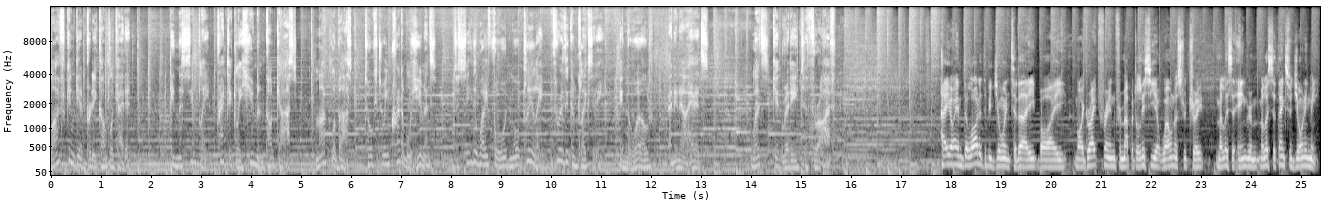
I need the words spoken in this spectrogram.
Life can get pretty complicated. In the Simply Practically Human podcast, Mark LeBusque talks to incredible humans to see the way forward more clearly through the complexity in the world and in our heads. Let's get ready to thrive. Hey, I am delighted to be joined today by my great friend from up at Elysia Wellness Retreat, Melissa Ingram. Melissa, thanks for joining me.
